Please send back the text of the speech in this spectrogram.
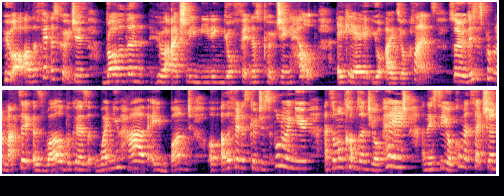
who are other fitness coaches rather than who are actually needing your fitness coaching help, aka your ideal clients. So this is problematic as well because when you have a bunch of other fitness coaches following you and someone comes onto your page and they see your comment section,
